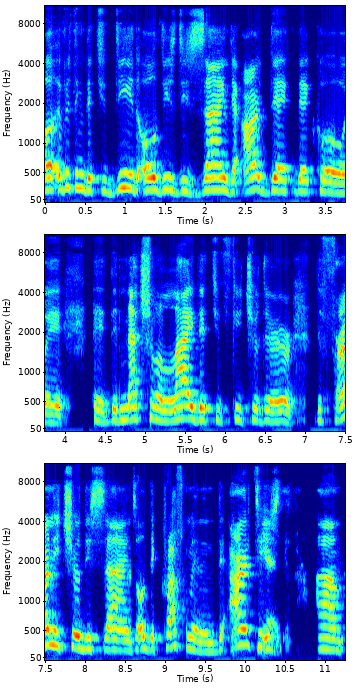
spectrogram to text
everything that you did, all this design, the art deco, uh, uh, the natural light that you featured there, the furniture designs, all the craftsmen and the artists. Yes. Um,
